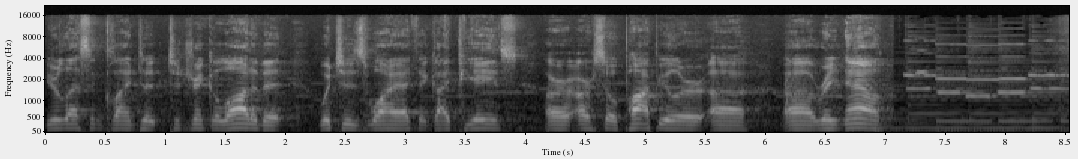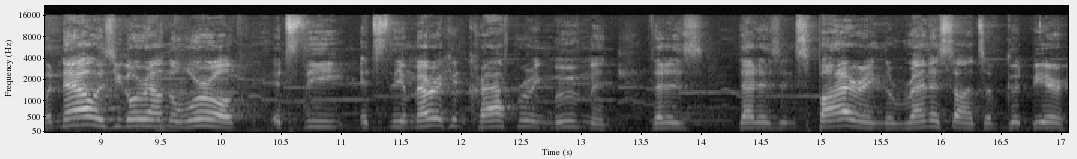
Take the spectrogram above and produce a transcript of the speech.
you're less inclined to, to drink a lot of it, which is why I think IPAs are, are so popular uh, uh, right now. But now, as you go around the world, it's the, it's the American craft brewing movement that is, that is inspiring the renaissance of good beer.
